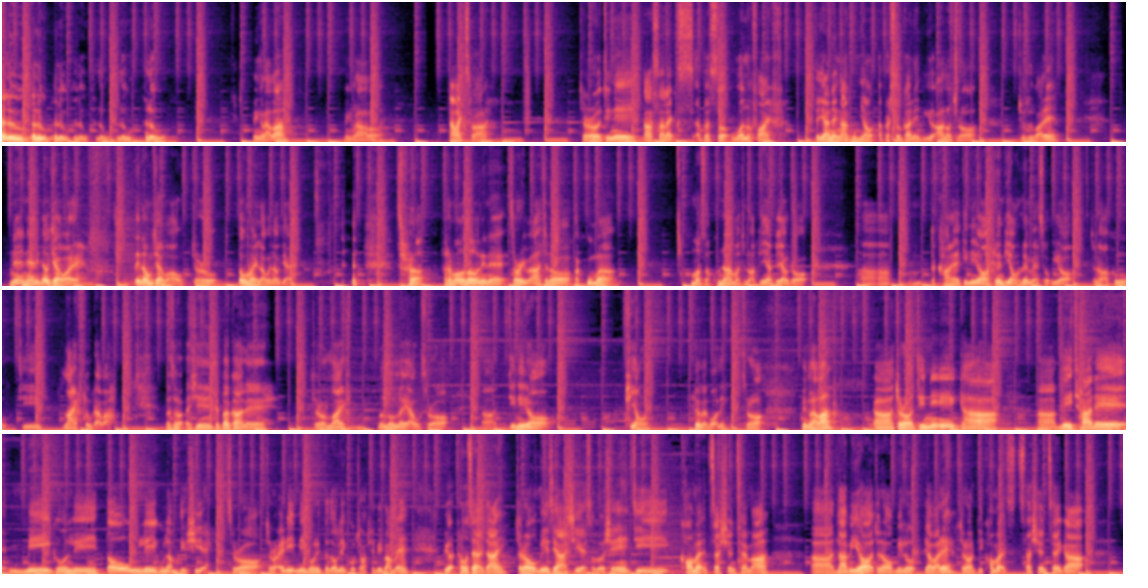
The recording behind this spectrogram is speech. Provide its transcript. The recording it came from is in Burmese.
Hello hello hello hello hello hello hello မင်္ဂလာပါမင်္ဂလာပါ Alex ပါကျွန်တော်တို့ဒီနေ့ Alex episode 105တရားနဲ့5ခုမြောက် episode ကနေပြီးတော့အားလုံးကျွန်တော်ကြိုဆိုပါရစေနည်းနည်းလေးနောက်ကျသွားတယ်သိတော့မကြပါဘူးကျွန်တော်တို့3နိုင်လောက်ပဲနောက်ကျတယ်ဆိုတော့ပထမဆုံးအနေနဲ့ sorry ပါကျွန်တော်အခုမှခုမှဆိုခုနကမှကျွန်တော်အပြင်ကပြောက်တော့ အာတခါလေဒီနေ့တော့လွှင့်ပြအောင်လွှင့်မယ်ဆိုပြီးတော့ကျွန်တော်အခုဒီ live လုပ်တာပါအဲဆိုတော့အရင်တစ်ပတ်ကလည်းကျွန်တော် live မလုပ်လိုက်ရဘူးဆိုတော့အာဒီနေ့တော့ဖြစ်အောင်လွှင့်မယ်ပေါ့လေဆိုတော့မင်္ဂလာပါအာကျွန်တော်ဒီနေ့ကအာမေးချတဲ့မေကွန်လေး3 4ခုလာမသိဘူးရှိတယ်ဆိုတော့ကျွန်တော်အဲ့ဒီမေကွန်လေး3 4ကိုကျွန်တော်ဖြေပေးပါမယ် ပြီးတော့ထုံးစံအတိုင်းကျွန်တော်မေးစရာရှိရဆိုလို့ရှိရင်ဒီ comment section ထဲမှာအာလာပြီးတော့ကျွန်တော်မေးလို့ပြပါတယ်ကျွန်တော်ဒီ comment section ထဲက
